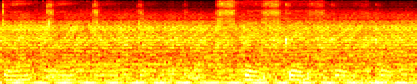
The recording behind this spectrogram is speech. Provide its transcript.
space, space, space, space.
